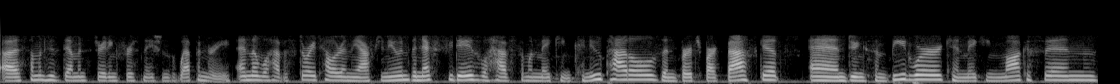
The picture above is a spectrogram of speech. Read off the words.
uh, someone who's demonstrating First Nations weaponry. And then we'll have a storyteller in the afternoon. The next few days we'll have someone making canoe paddles and birch bark baskets and doing some beadwork and making moccasins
